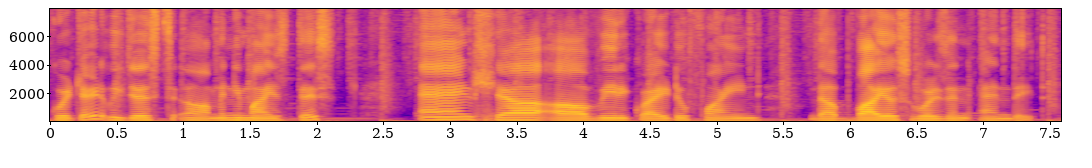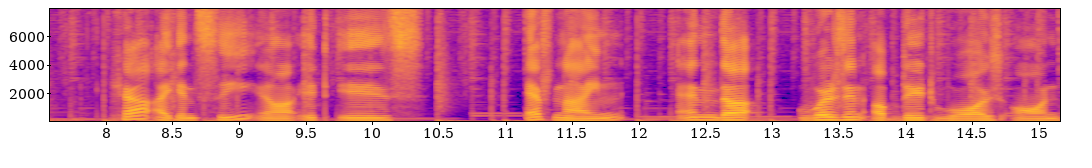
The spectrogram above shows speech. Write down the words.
quitted. We just uh, minimize this and here uh, we require to find the BIOS version and date. Here I can see uh, it is F9 and the version update was on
